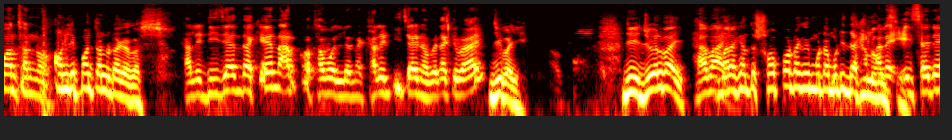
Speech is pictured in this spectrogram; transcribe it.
পঞ্চান্ন। অনলি পঞ্চান্ন টাকা গছ খালি ডিজাইন দেখেন আর কথা বললেন না। খালি ডিজাইন হবে নাকি ভাই? জি ভাই। জি জুয়েল ভাই হ্যাঁ আমার এখানে তো সব মোটামুটি দেখানো মানে হয়েছে। এই সাইডে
